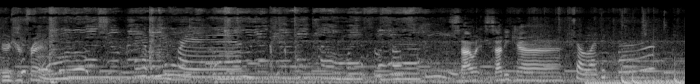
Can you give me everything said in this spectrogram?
Here's your friend. Sawa- Sadika.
